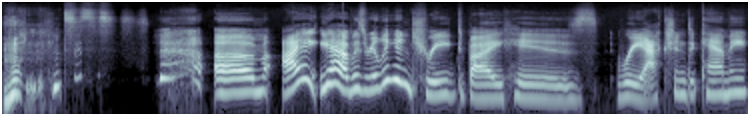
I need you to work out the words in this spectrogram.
um, I yeah, I was really intrigued by his reaction to Cammy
